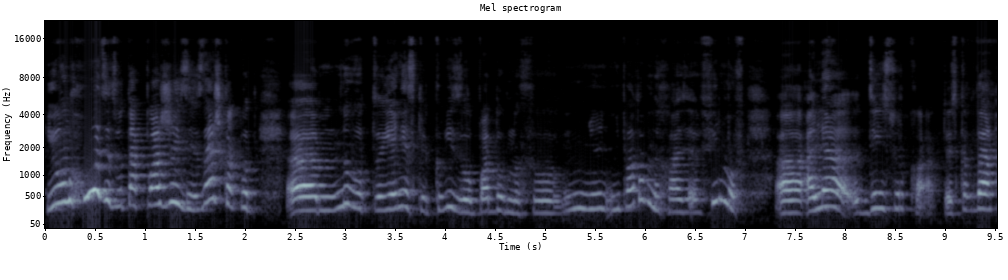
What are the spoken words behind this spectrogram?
и он ходит вот так по жизни, знаешь, как вот, э, ну вот я несколько видела подобных, э, не, не подобных, а фильмов э, а «День сурка». То есть когда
